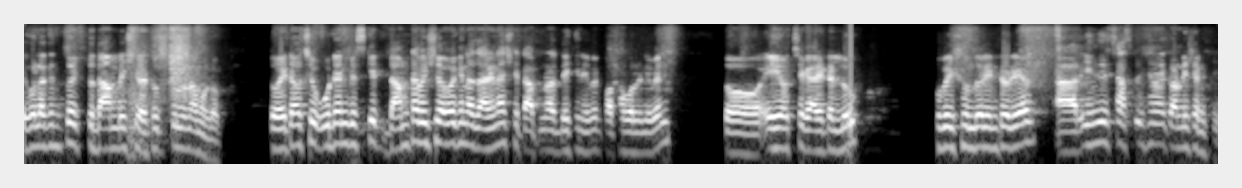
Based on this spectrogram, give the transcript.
এগুলো কিন্তু একটু দাম বেশি হয় তুলনামূলক। তো এটা হচ্ছে উডেন বিস্কিট দামটা বেশি হবে কিনা জানি না সেটা আপনারা দেখে নেবেন কথা বলে নেবেন। তো এই হচ্ছে গাড়িটার লুক খুবই সুন্দর ইন্টেরিয়ার আর ইঞ্জিন সাসপেনশনের কন্ডিশন কি?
